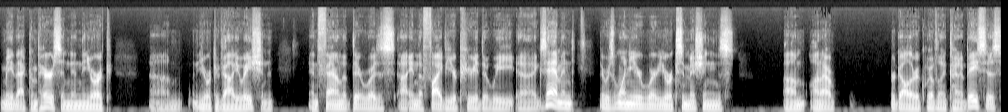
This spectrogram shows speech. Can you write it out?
made that comparison in the York um, York evaluation, and found that there was uh, in the five year period that we uh, examined, there was one year where York's emissions um, on a per dollar equivalent kind of basis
